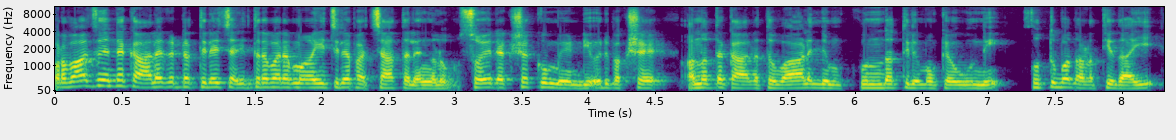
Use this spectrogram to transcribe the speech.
പ്രവാചകന്റെ കാലഘട്ടത്തിലെ ചരിത്രപരമായ ചില പശ്ചാത്തലങ്ങളും സ്വയരക്ഷക്കും വേണ്ടി ഒരു പക്ഷേ അന്നത്തെ കാലത്ത് വാളിലും കുന്തത്തിലുമൊക്കെ ഊന്നി കുത്തുമ നടത്തിയതായി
